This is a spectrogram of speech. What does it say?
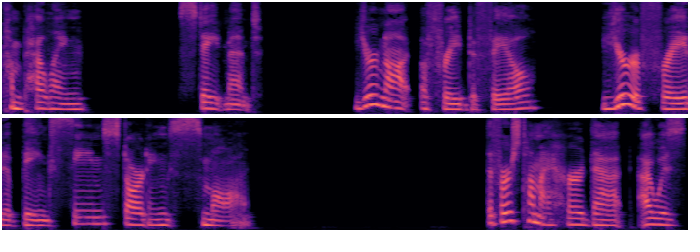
compelling statement. You're not afraid to fail. You're afraid of being seen starting small. The first time I heard that, I was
